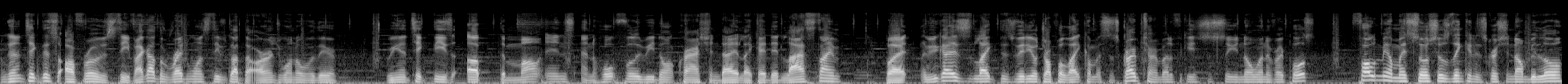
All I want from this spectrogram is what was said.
I'm gonna take this off-road with Steve. I got the red one. steve's got the orange one over there. We're gonna take these up the mountains, and hopefully we don't crash and die like I did last time. But if you guys like this video, drop a like, comment, subscribe, turn on notifications so you know whenever I post. Follow me on my socials, link in the description down below.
